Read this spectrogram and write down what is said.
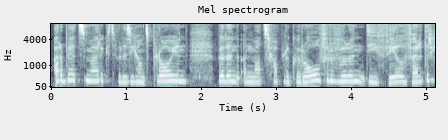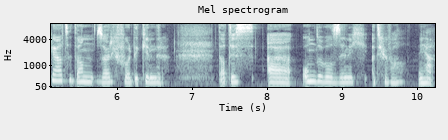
arbeidsmarkt, willen zich ontplooien, willen een maatschappelijke rol vervullen die veel verder gaat dan zorg voor de kinderen. Dat is uh, ondubbelzinnig het geval. Ja,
